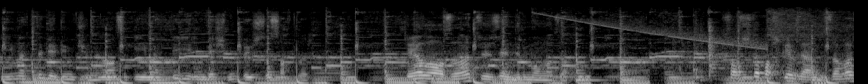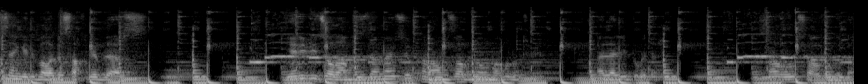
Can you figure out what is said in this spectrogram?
Qiymətdə dediyim kimi, münasib qiymətdə 25500 satılır. Real hazırda cüzi endirim olunacaq. Satışda başqa evlərimiz də var, sən gedib əlaqə saxlaya bilərsiniz. Yeni videolarımızı izləmək üçün kanalımıza abunə olmağı unutmayın. Hələlik bu qədər. Sağ olun, sağ olun.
